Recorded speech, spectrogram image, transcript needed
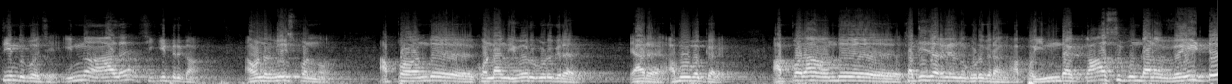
தீர்ந்து போச்சு. இன்னும் ஆளை சிக்கிட்டு இருக்கான். அவனை ரிலீஸ் பண்ணும். அப்போ வந்து கொண்டாந்து இவர் கொடுக்குறாரு. யாரு? அபூபக்கர். அப்பதான் வந்து கத்திஜாரில் கொடுக்குறாங்க. அப்போ இந்த காசுக்கு உண்டான வெயிட்டு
